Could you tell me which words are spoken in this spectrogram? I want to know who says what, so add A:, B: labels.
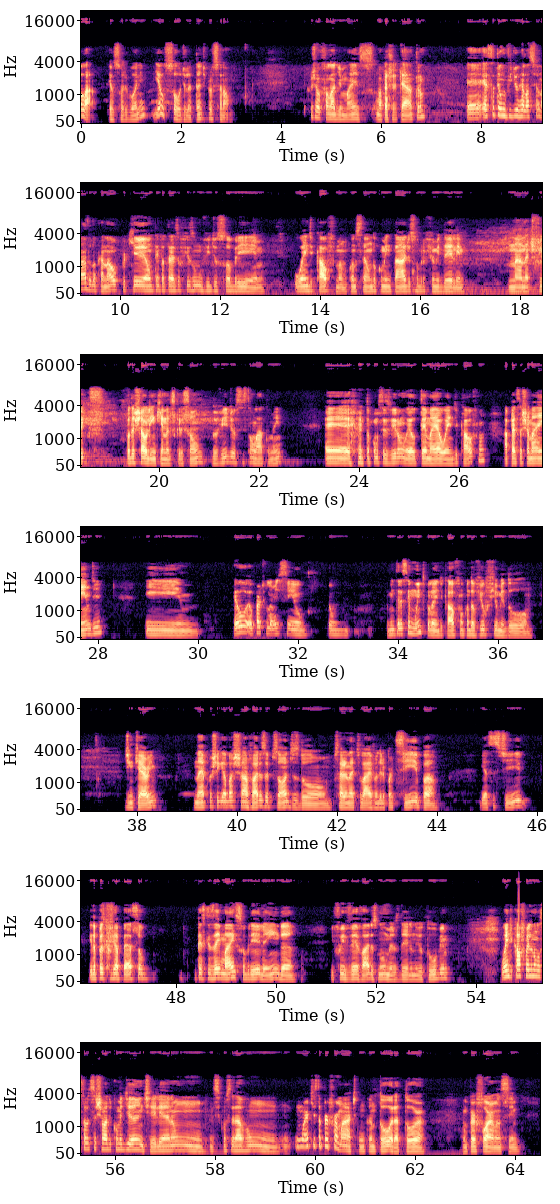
A: Olá, eu sou o e eu sou o diletante profissional. Hoje eu vou falar de mais uma peça de teatro. É, essa tem um vídeo relacionado no canal, porque há um tempo atrás eu fiz um vídeo sobre o Andy Kaufman, quando saiu um documentário sobre o filme dele na Netflix. Vou deixar o link aí na descrição do vídeo, estão lá também. É, então, como vocês viram, é, o tema é o Andy Kaufman. A peça chama Andy. E eu, eu particularmente, sim, eu, eu, eu, me interessei muito pelo Andy Kaufman quando eu vi o filme do Jim Carrey. Na época eu cheguei a baixar vários episódios do Saturday Night Live onde ele participa e assisti. E depois que eu vi a peça, eu pesquisei mais sobre ele ainda e fui ver vários números dele no YouTube. O Andy Kaufman ele não gostava de ser chamado de comediante, ele era um. ele se considerava um, um artista performático, um cantor, ator, um performance.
